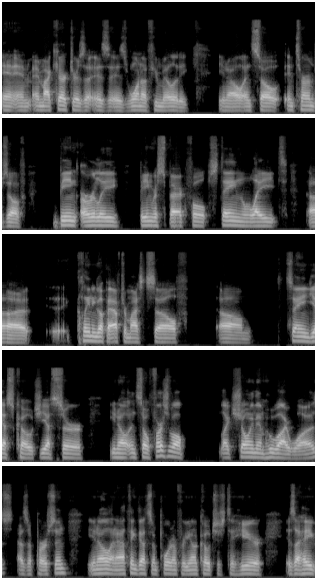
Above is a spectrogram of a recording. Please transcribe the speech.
and, and and my character is a, is is one of humility, you know. And so, in terms of being early, being respectful, staying late, uh, cleaning up after myself, um, saying yes, coach, yes, sir, you know. And so, first of all, like showing them who I was as a person, you know, and I think that's important for young coaches to hear is like, hey,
